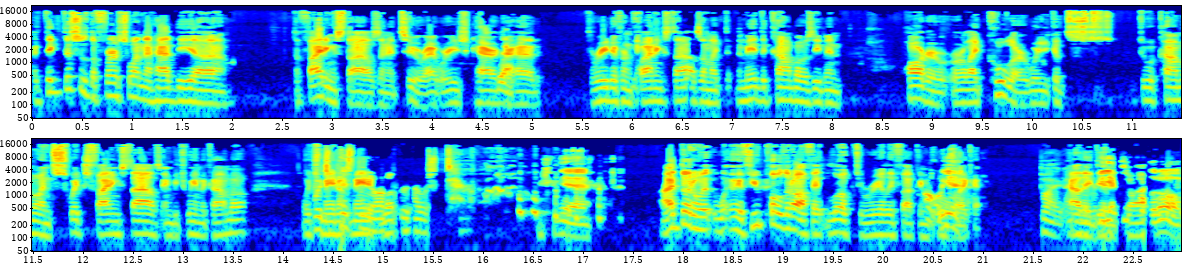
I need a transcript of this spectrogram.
I think this was the first one that had the uh, the fighting styles in it too, right? Where each character Yeah. had three different Yeah. fighting styles, and like they made the combos even harder or like cooler, where you could s- do a combo and switch fighting styles in between the combo, which, Which made it pissed made me it off look. because I was terrible. Yeah, I thought it was, if you pulled it off, it looked really fucking Oh, cool. yeah. Like But I How they did it. So I, at all.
